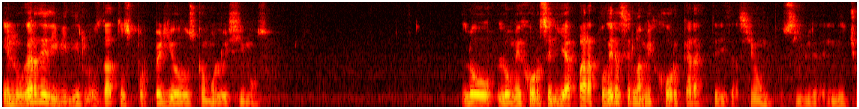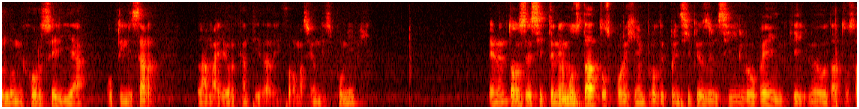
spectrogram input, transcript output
en lugar de dividir los datos por periodos como lo hicimos, lo, mejor sería, para poder hacer la mejor caracterización posible del nicho, lo mejor sería utilizar la mayor cantidad de información disponible. Pero entonces, si tenemos datos, por ejemplo, de principios del siglo XX y luego datos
